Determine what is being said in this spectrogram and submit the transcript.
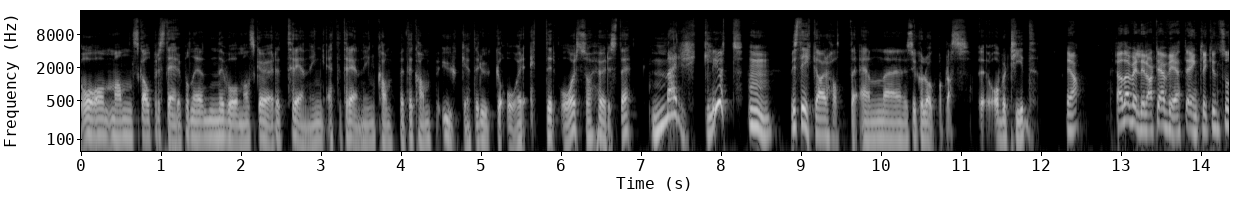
og man skal prestere på det nivået man skal gjøre trening etter trening, kamp etter kamp, uke etter uke, år etter år, så høres det merkelig ut Mm. hvis de ikke har hatt en eh, psykolog på plass eh, over tid. Ja. Ja, det er veldig rart. Jeg vet egentlig ikke så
